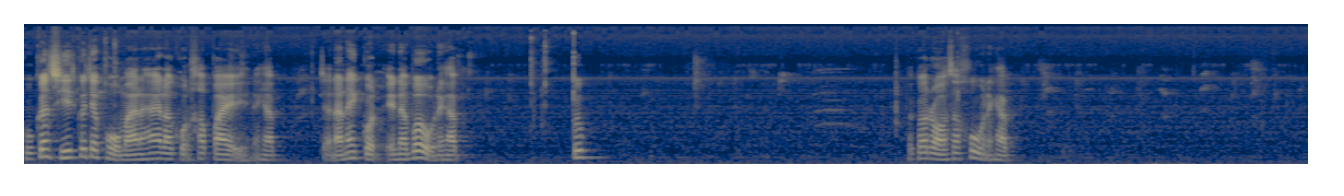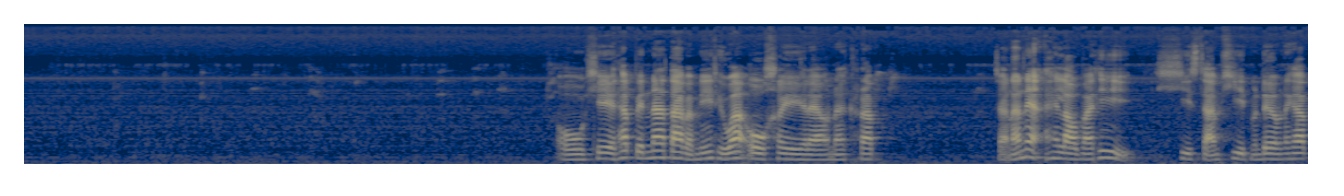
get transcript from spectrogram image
Google Sheet ก็จะโผล่มานะให้เรากดเข้าไปนะครับ จากนั้นให้กด enable นะครับปุ๊บแล้วก็รอสักครู่นะครับโอเค ถ้าเป็นหน้าตาแบบนี้ถือว่าโอเคแล้วนะครับ จากนั้นเนี่ยให้เรามาที่ขีด3ขีดเหมือนเดิมนะครับ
